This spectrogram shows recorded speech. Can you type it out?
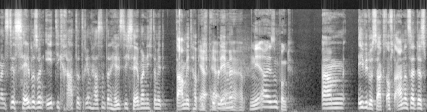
wenn du dir selber so ein Ethikrat da drin hast und dann hältst dich selber nicht damit, damit habe Ja, ich Probleme. Ja, ja, ja. Nee, ja, ist ein Punkt. Ähm, eh, wie du sagst, auf der anderen Seite, das,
